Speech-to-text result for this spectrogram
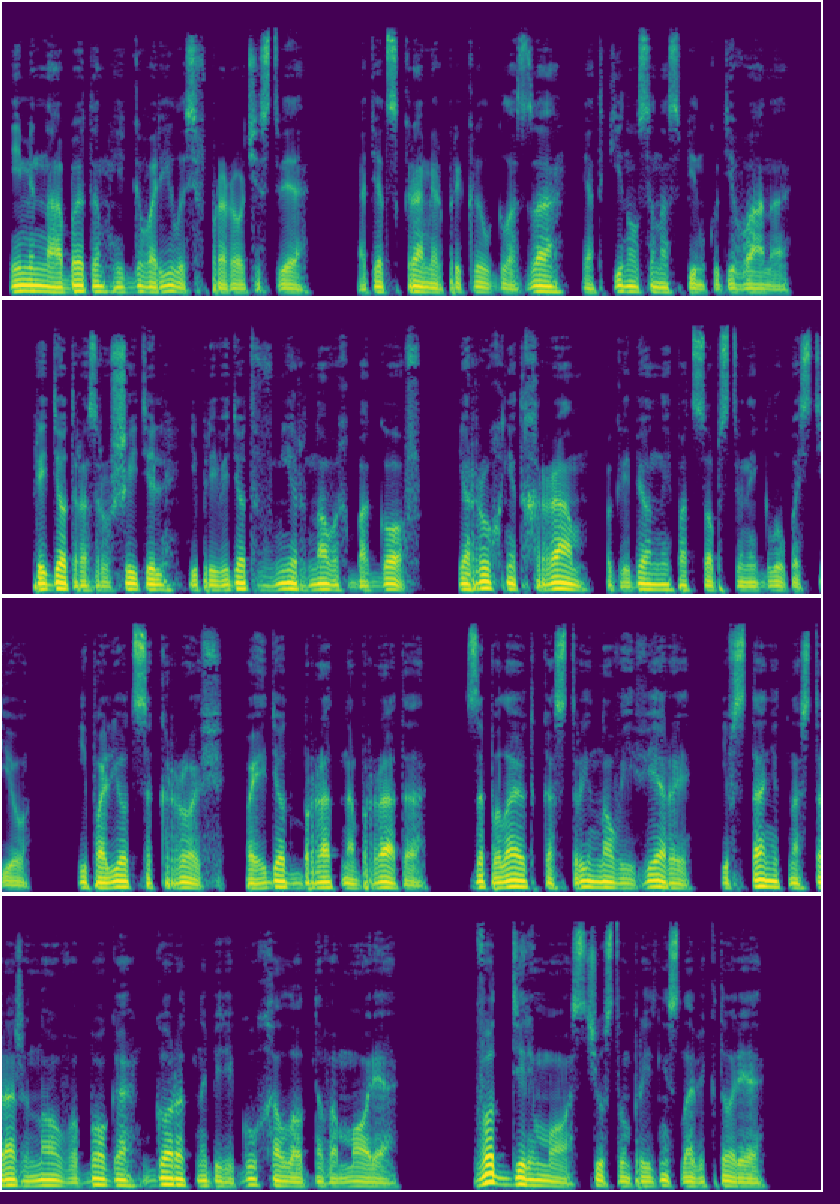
Именно об этом и говорилось в пророчестве. Отец Крамер прикрыл глаза и откинулся на спинку дивана. Придет разрушитель и приведет в мир новых богов, и рухнет храм, погребенный под собственной глупостью, и польется кровь, пойдет брат на брата, запылают костры новой веры, и встанет на страже нового бога город на берегу холодного моря. «Вот дерьмо!» — с чувством произнесла Виктория.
